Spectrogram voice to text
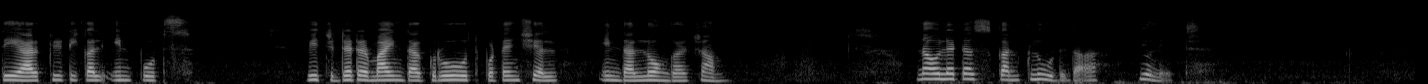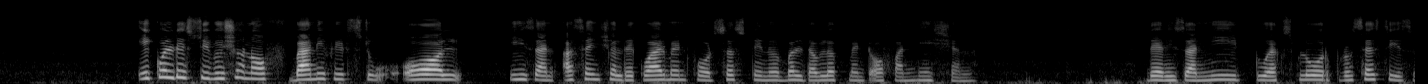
they are critical inputs which determine the growth potential in the longer term. Now, let us conclude the unit. Equal distribution of benefits to all is an essential requirement for sustainable development of a nation. There is a need to explore processes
